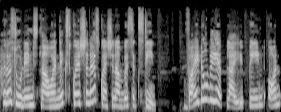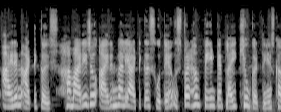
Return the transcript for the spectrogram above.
Hello students, now our next question is question number 16. Why do we apply paint on iron articles? हमारे जो आयरन वाले आर्टिकल्स होते हैं उस पर हम पेंट अप्लाई क्यों करते हैं? इसका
